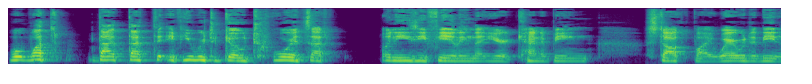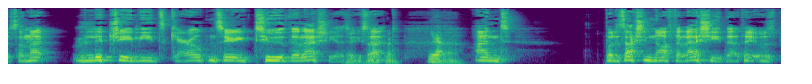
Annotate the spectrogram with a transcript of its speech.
"Well, what that that if you were to go towards that uneasy feeling that you're kind of being stalked by, where would it lead us?" And that literally leads Geralt and Ciri to the Leshy, as you Exactly. said. yeah, And but it's actually not the Leshy that it was.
